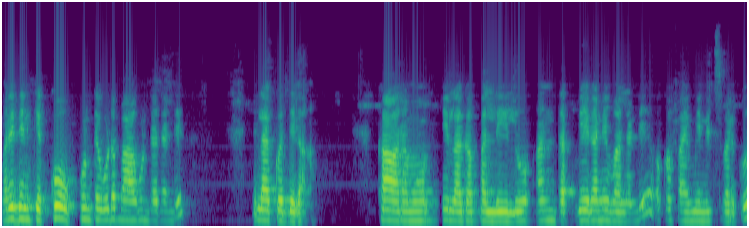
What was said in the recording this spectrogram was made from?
మరి దీనికి ఎక్కువ ఉప్పు ఉంటే కూడా బాగుంటుందండి. ఇలా కొద్దిగా కారము ఇలాగ పల్లీలు అంత వేగనివ్వాలండి. ఒక ఫైవ్ మినిట్స్ వరకు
